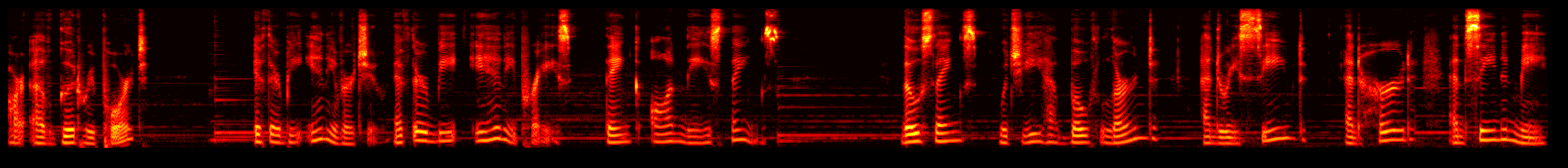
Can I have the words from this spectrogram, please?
are of good report, if there be any virtue, if there be any praise, think on these things. Those things which ye have both learned and received and heard and seen in me,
